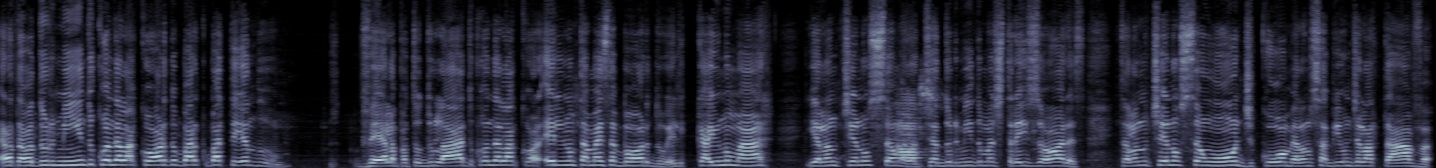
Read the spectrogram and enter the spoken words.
Ela estava dormindo, quando ela acorda, o barco batendo vela para todo lado. Quando ela acorda, ele não está mais a bordo, ele caiu no mar. E ela não tinha noção, Nossa. ela tinha dormido umas três horas. Então ela não tinha noção onde, como, ela não sabia onde ela estava.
